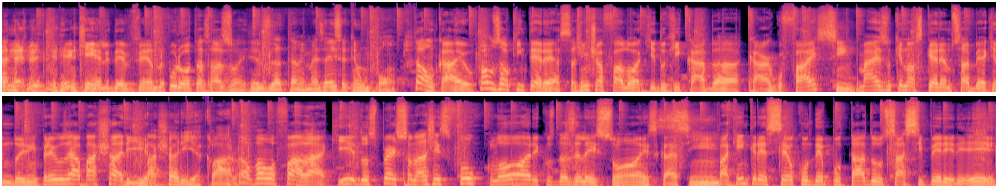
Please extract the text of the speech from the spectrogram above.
quem ele defenda, por outras razões. Exatamente, mas aí você tem um ponto. Então, Caio, vamos ao que interessa. A gente já falou aqui do que cada cargo faz. Sim. Mas o que nós queremos saber aqui no Dois Empregos é a baixaria. Baixaria, claro. Então vamos falar aqui dos personagens folclóricos das eleições, cara. Sim. Pra quem cresceu com o deputado Saci Pererê,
